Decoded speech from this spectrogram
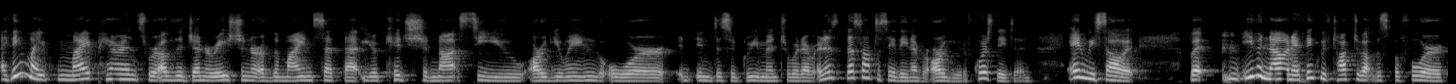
i think my my parents were of the generation or of the mindset that your kids should not see you arguing or in, in disagreement or whatever. And that's not to say they never argued. Of course they did. And we saw it. But even now and i think we've talked about this before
